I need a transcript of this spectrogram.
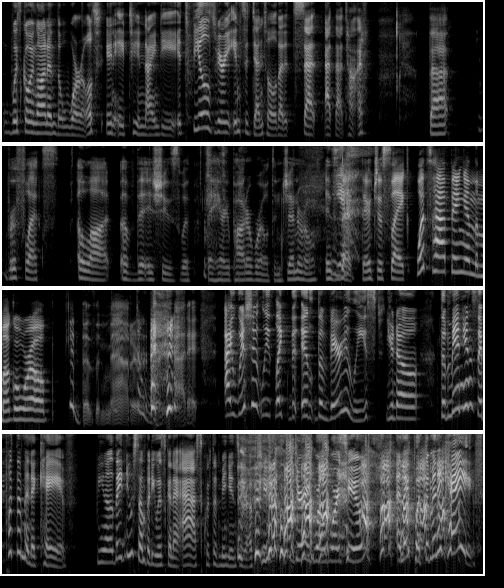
was going on in the world in 1890. It feels very incidental that it's set at that time. That reflects a lot of the issues with the Harry Potter world in general is Yeah. that they're just like, what's happening in the muggle world? It doesn't matter. Don't worry about it. I wish at least, like, the, at the very least, you know, the minions, they put them in a cave. You know, they knew somebody was going to ask what the minions were up to during World War II, and they put them in a cave.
